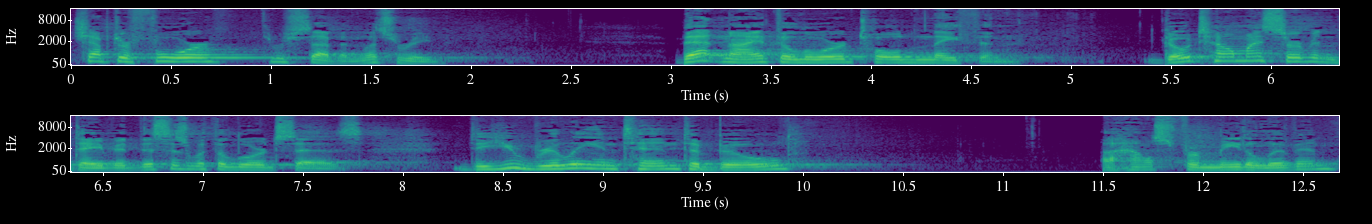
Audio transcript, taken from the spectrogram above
Chapter 4 through 7. Let's read. That night, the Lord told Nathan, Go tell my servant David, this is what the Lord says. Do you really intend to build a house for me to live in?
